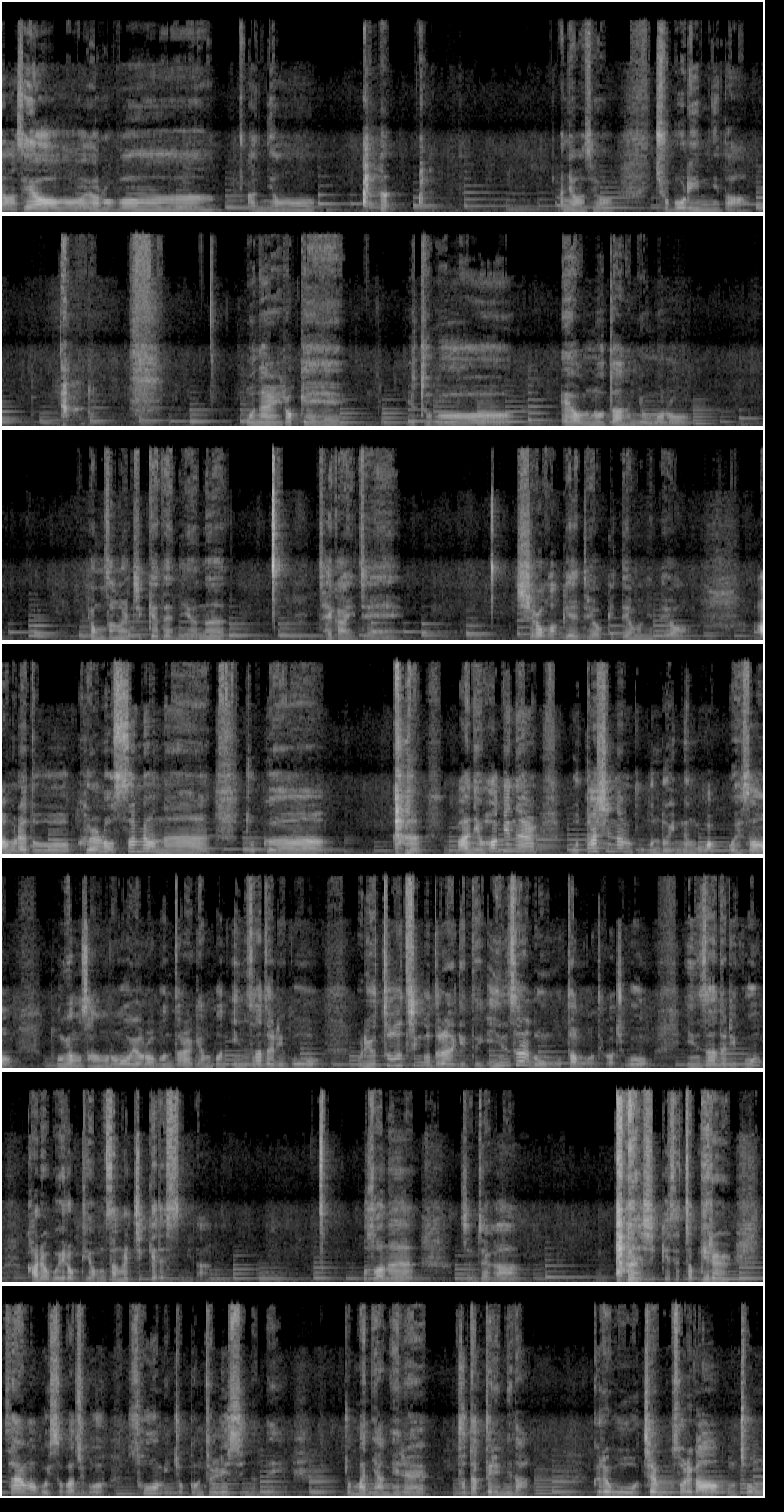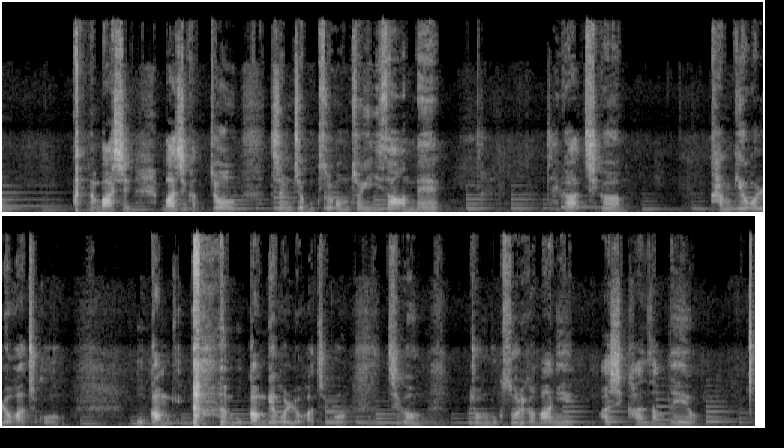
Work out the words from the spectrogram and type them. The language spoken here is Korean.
안녕하세요, 여러분. 안녕. 안녕하세요. 주보리입니다. 오늘 이렇게 유튜브에 업로드하는 용어로 영상을 찍게 된 이유는 제가 이제 쉬러 가게 되었기 때문인데요. 아무래도 글로 쓰면은 조금 많이 확인을 못 하시는 부분도 있는 것 같고 해서 동영상으로 여러분들에게 한번 인사드리고 우리 유튜브 친구들에게 인사를 너무 못한 것 같아가지고 인사드리고 가려고 이렇게 영상을 찍게 됐습니다. 우선은 지금 제가 식기세척기를 사용하고 있어가지고 소음이 조금 들릴 수 있는데 좀만 양해를 부탁드립니다. 그리고 제 목소리가 엄청 맛이 맛이 갔죠. 지금 제 목소리가 엄청 이상한데 제가 지금 감기에 걸려가지고 목 감기 목 감기에 걸려가지고 지금 좀 목소리가 많이 맛이 간 상태예요.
